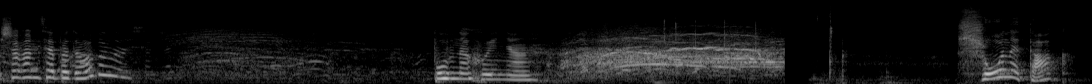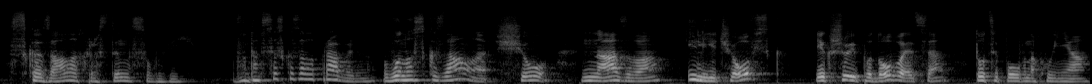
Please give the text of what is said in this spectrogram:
І що вам це подобалось? Повна хуйня. Що не так сказала Христина Соловій? Вона все сказала правильно. Вона сказала, що назва Ільячовськ, якщо їй подобається, то це повна хуйня.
